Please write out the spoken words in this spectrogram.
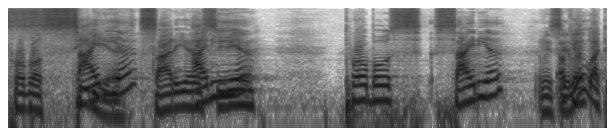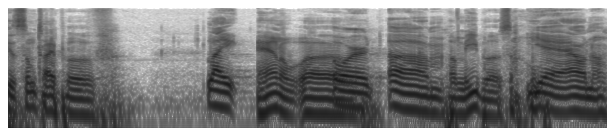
Pro Bowl Sidia. Sadia. Idea. Pro Bowl Sidia. I mean, see, Okay. it looked like it's some type of Like animal uh, or um. amoeba or something. Yeah, I don't know.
